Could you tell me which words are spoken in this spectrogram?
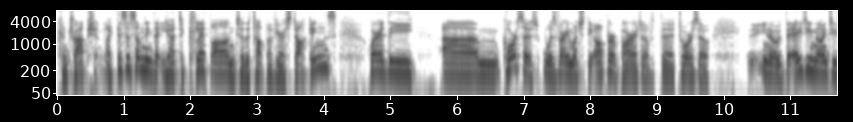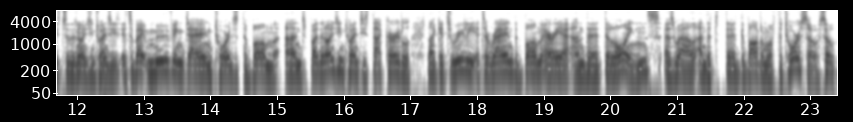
contraption. Like this is something that you had to clip on to the top of your stockings, where the um, corset was very much the upper part of the torso. You know, the 1890s to the 1920s, it's about moving down towards the bum. And by the 1920s, that girdle, like it's really, it's around the bum area and the, the loins as well, and the, the, the bottom of the torso. So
